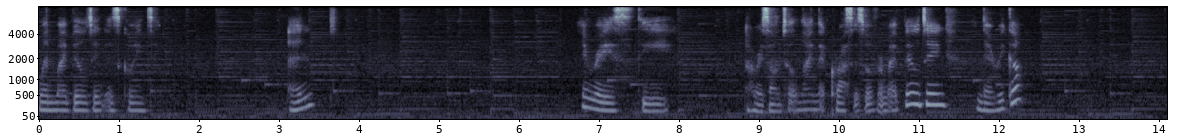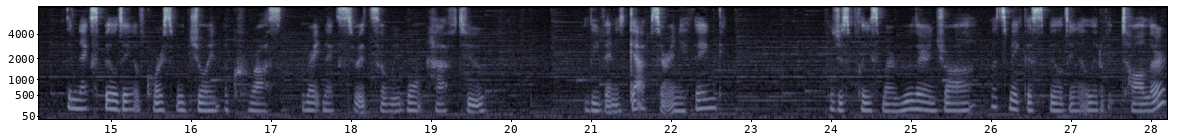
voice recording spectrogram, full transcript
when my building is going to end. Erase the horizontal line that crosses over my building And there we go. The next building, of course, will join across right next to it, so we won't have to leave any gaps or anything. I'll just place my ruler and draw. Let's make this building a little bit taller.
